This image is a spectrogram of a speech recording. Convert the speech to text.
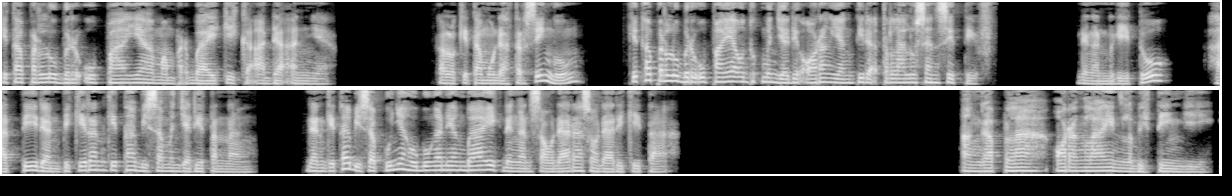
kita perlu berupaya memperbaiki keadaannya. Kalau kita mudah tersinggung, kita perlu berupaya untuk menjadi orang yang tidak terlalu sensitif. Dengan begitu, hati dan pikiran kita bisa menjadi tenang, dan kita bisa punya hubungan yang baik dengan saudara-saudari kita. Anggaplah orang lain lebih tinggi.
